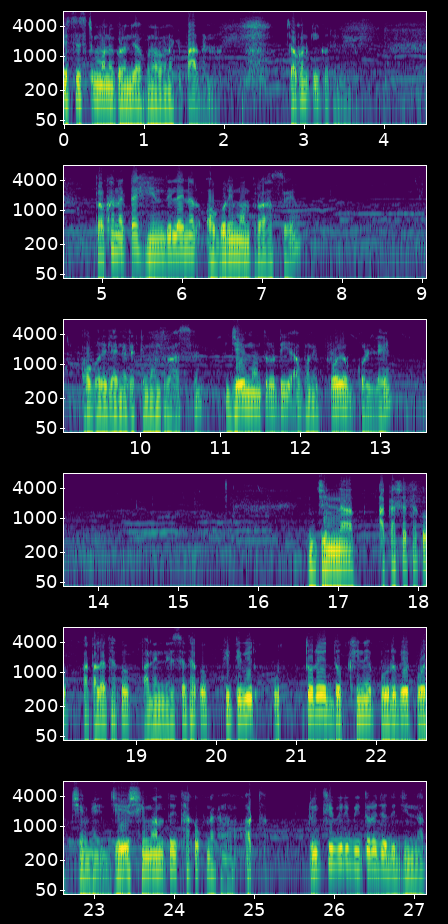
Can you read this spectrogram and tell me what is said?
এই সিস্টেম মনে করেন যে আপনারা অনেকে পারবেন না। তখন কি করে নিন তখন একটা হিন্দি লাইনের অগরি মন্ত্র আছে। অগরি লাইনের একটি মন্ত্র আছে। যে মন্ত্রটি আপনি প্রয়োগ করলে জিন্নাত আকাশে থাকুক, পাতালে থাকুক, পানির নিচে থাকুক, পৃথিবীর উত্তরে, দক্ষিণে, পূর্বে, পশ্চিমে যে সীমান্তই থাকুক না কেন, অর্থাৎ পৃথিবীর ভিতরে যদি জিন্নাত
